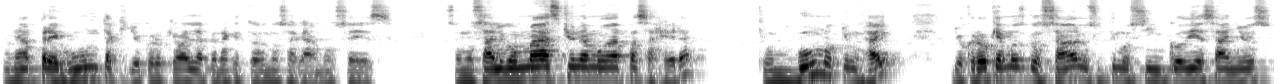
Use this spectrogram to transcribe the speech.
Una pregunta que yo creo que vale la pena que todos nos hagamos es, ¿somos algo más que una moda pasajera? Que un boom o que un hype. Yo creo que hemos gozado en los últimos 5 o 10 años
